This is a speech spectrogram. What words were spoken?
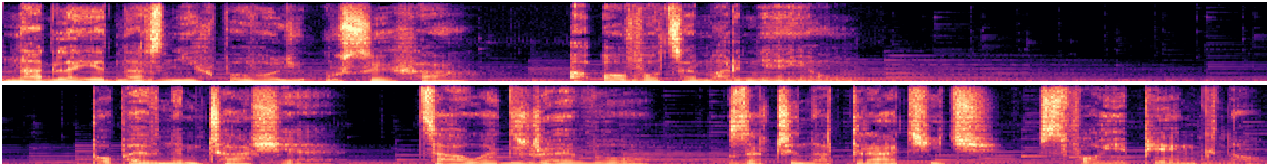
Nagle jedna z nich powoli usycha, a owoce marnieją. Po pewnym czasie całe drzewo zaczyna tracić swoje piękno.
